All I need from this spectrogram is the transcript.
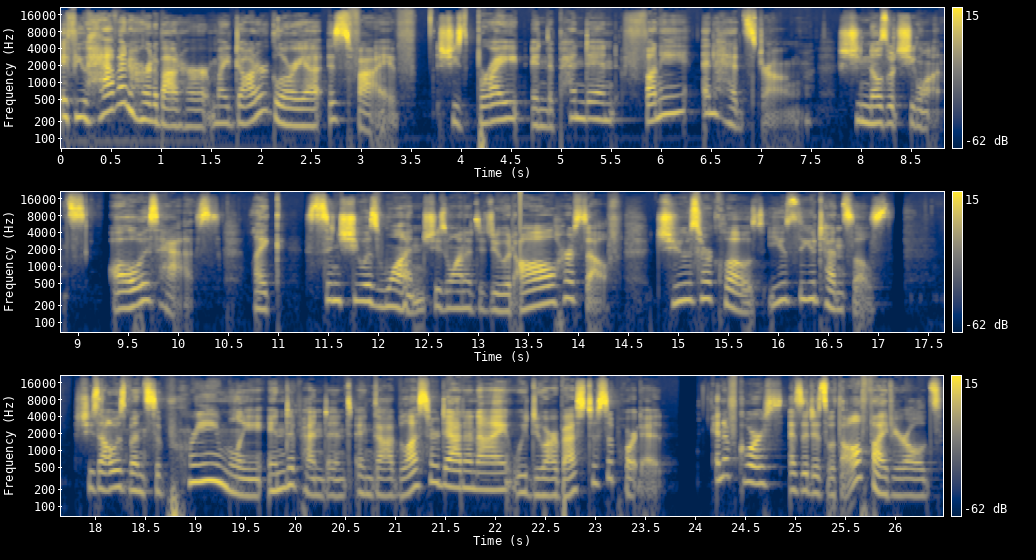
If you haven't heard about her, my daughter Gloria is five. She's bright, independent, funny, and headstrong. She knows what she wants, always has. Like, since she was one, she's wanted to do it all herself choose her clothes, use the utensils. She's always been supremely independent, and God bless her dad and I, we do our best to support it. And of course, as it is with all five year olds,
